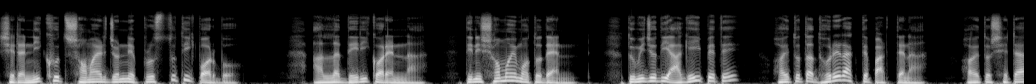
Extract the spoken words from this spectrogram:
সেটা নিখুঁত সময়ের জন্য প্রস্তুতি পর্ব। আল্লাহ দেরি করেন না, তিনি সময় মতো দেন। তুমি যদি আগেই পেতে, হয়তো তা ধরে রাখতে পারতে না, হয়তো সেটা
